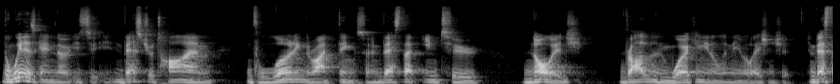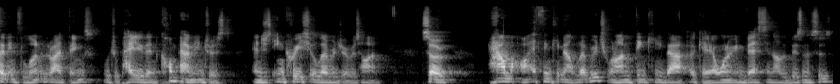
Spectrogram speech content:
The winner's game though is to invest your time into learning the right things. So invest that into knowledge rather than working in a linear relationship. Invest that into learning the right things, which will pay you then compound interest and just increase your leverage over time. So how am I thinking about leverage when I'm thinking about, okay, I want to invest in other businesses?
